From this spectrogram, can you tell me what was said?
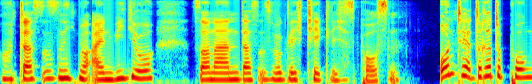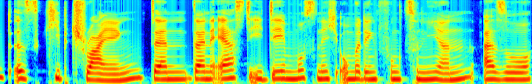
Und das ist nicht nur ein Video, sondern das ist wirklich tägliches Posten. Und der dritte Punkt ist keep trying, denn deine erste Idee muss nicht unbedingt funktionieren. Also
